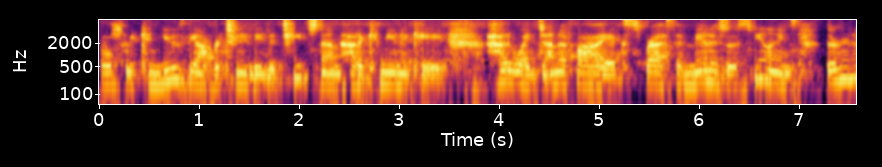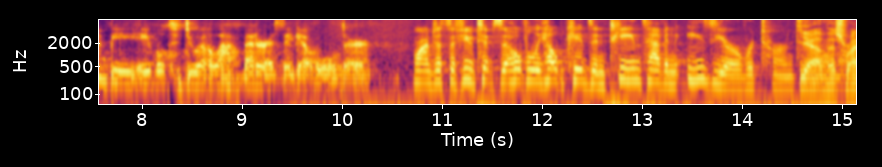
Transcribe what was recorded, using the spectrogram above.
If we can use the opportunity to teach them how to communicate, how to identify, express, and manage those feelings, they're going to be able to do it a lot better as they get older. We're on just a few tips to hopefully help kids and teens have an easier return to Yeah, normal. that's right.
